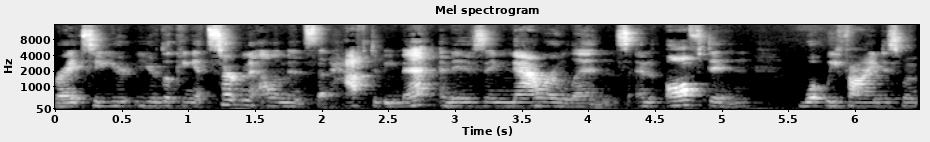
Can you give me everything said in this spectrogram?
right? So you're, you're looking at certain elements that have to be met, and it is a narrow lens. And often, what we find is when,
